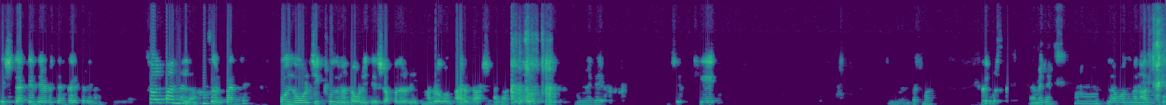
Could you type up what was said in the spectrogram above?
ಎಷ್ಟಾಗ್ತದೆ ಅಂತ ಹೇಳ್ಬೇಕು ತನಕ ಕರಿತಾರೆ ನಾನು ಸ್ವಲ್ಪ ಅನ್ನಲ್ಲ ಸ್ವಲ್ಪ ಅಂದ್ರೆ ಒಂದು ಓಳ್ ಚಿಕ್ಕದು ನಾನು ತಗೊಂಡಿದ್ದೆ ಎಷ್ಟು ಹಪ್ಪದಲ್ಲಿ ಅದ್ರೊಳಗೆ ಅರ್ಧ ಅದು ಹಾಕಿರೋದು. ಆಮೇಲೆ ಚಕ್ಕೆ ಆಮೇಲೆ ಹ್ಮ್ ಲವಂಗ ನಾಲ್ಕು.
